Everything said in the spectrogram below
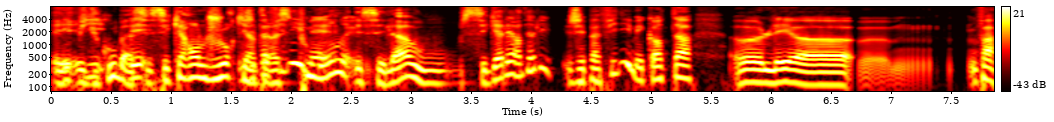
Et, Et et puis, du coup, bah, c'est ces 40 jours qui intéressent fini, tout le monde, et c'est là où c'est galère d'y aller. j'ai pas fini, mais quand t'as euh, les. euh, euh, Enfin,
